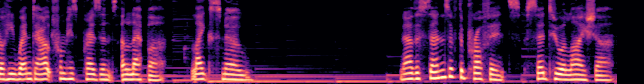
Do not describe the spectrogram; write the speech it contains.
So he went out from his presence a leper, like snow. Now the sons of the prophets said to Elisha,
